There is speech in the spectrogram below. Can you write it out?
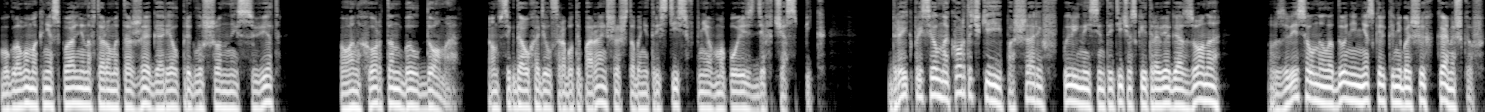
В угловом окне спальни на втором этаже горел приглушенный свет. Ван Хортон был дома. Он всегда уходил с работы пораньше, чтобы не трястись в пневмопоезде в час пик. Дрейк присел на корточки и, пошарив в пыльной синтетической траве газона, взвесил на ладони несколько небольших камешков.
